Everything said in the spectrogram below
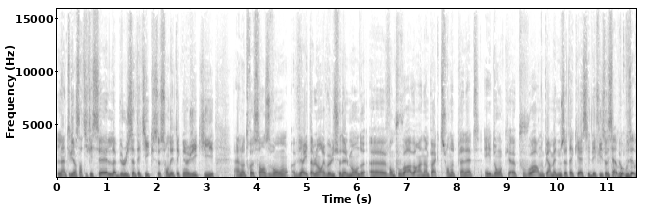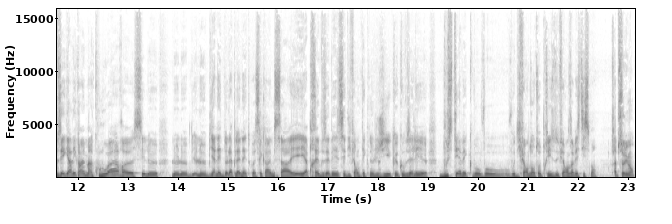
l'intelligence artificielle, la biologie synthétique, ce sont des technologies qui, à notre sens, vont véritablement révolutionner le monde, euh, vont pouvoir avoir un impact sur notre planète et donc euh, pouvoir nous permettre de nous attaquer à ces défis sociaux. Vous, vous, avez gardé quand même un couloir, euh, c'est le, le, le, le bien-être de la planète, quoi. C'est quand même ça. Et après, vous avez ces différentes technologies que, que vous allez euh, booster avec vos, vos, vos différentes entreprises, différents investissements. Absolument.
